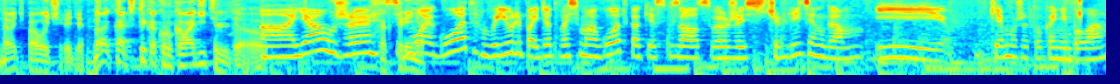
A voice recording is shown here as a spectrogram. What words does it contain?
Давайте по очереди. Давай, Катя, ты как руководитель. э, А, я уже седьмой год, в июле пойдет восьмой год, как я связала свою жизнь с черлидингом и кем уже только не была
